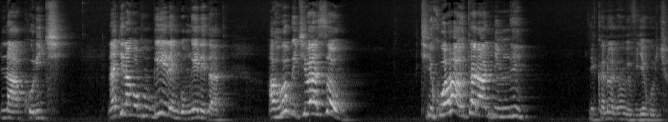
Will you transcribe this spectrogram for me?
nakora iki? Nagira ngo nkubwire ngo mwene data ahubwo ikibazo kiri ku wahawe itaranti imwe reka noneho bivuge gutyo.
